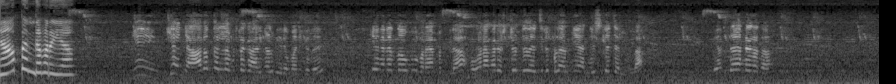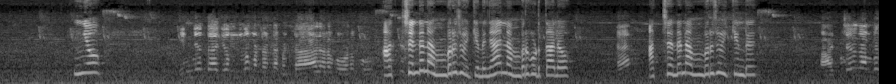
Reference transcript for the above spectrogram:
ഞാൻ ഇപ്പൊ എന്താ പറയാ? ഞാനൊന്നല്ല ഇവിടുത്തെ കാര്യങ്ങൾ തീരുമാനിക്കുന്നത്. എനിക്ക് അങ്ങനെ ഒന്നും പറയാൻ പറ്റില്ല. ഓൻ അങ്ങനെ ഇഷ്ടമുണ്ട് വെച്ചിട്ട് ഇപ്പോൾ ഇറങ്ങി അന്വേഷിക്കാൻ ചെല്ലില്ല എന്താ എന്റെ കഥ? അച്ഛന്റെ നമ്പർ ചോദിക്കണ്ട? ഞാൻ നമ്പർ കൊടുത്താലോ? അച്ഛന്റെ നമ്പർ ചോദിക്കണ്ട്. നമ്പർ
